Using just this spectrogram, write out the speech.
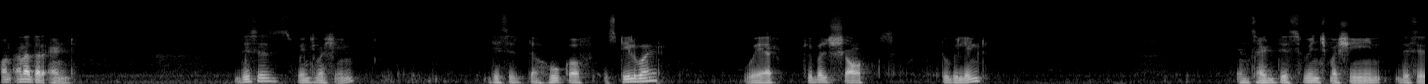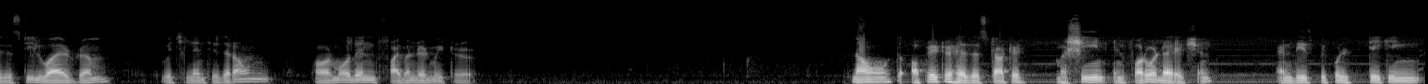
on another end. This is winch machine. This is the hook of steel wire where cable shocks to be linked inside this winch machine this is a steel wire drum which length is around or more than 500 meter. Now the operator has started machine in forward direction and these people taking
